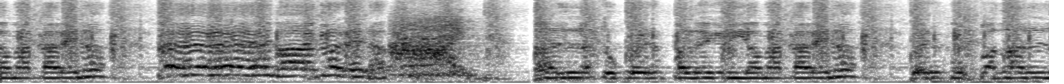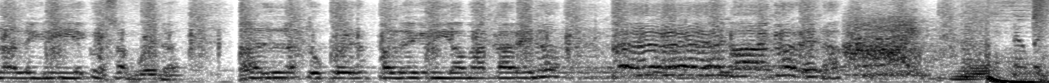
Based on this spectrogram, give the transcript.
alegría Macarena, eh Macarena. ¡Ay! Tu cuerpo alegría Macarena, cuerpo para dar la alegría y cosas buenas. Dala tu cuerpo alegría Macarena, eh Macarena. ¡Ay!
